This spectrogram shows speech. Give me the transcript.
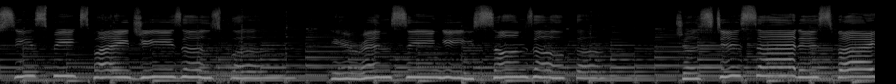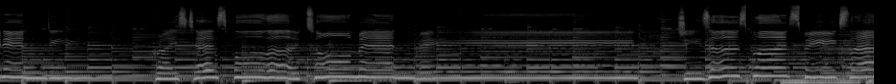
Mercy speaks by Jesus' blood. Hear and sing, ye sons of God. Justice satisfied indeed. Christ has full atonement made. Jesus' blood speaks loud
